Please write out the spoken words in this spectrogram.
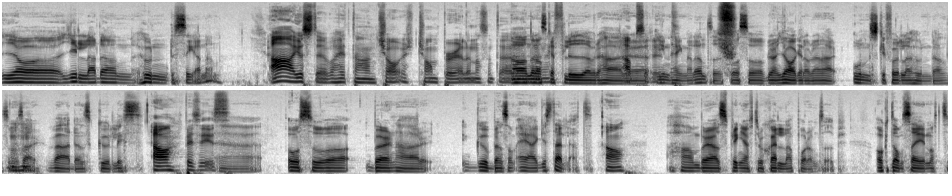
Jag gillar den hundscenen. Ah, just det. Vad hette han? Ch- Chomper eller något sånt där? Ja, när de ska fly över det här Absolut. eh, inhägnaden typ och så blir de jagade av den här ondskefulla hunden som är så Mhm. här världens gullis. Ja, precis. Eh, och så börjar den här gubben som äger stället, Ja. han börjar springa efter och skälla på dem typ. Och de säger något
